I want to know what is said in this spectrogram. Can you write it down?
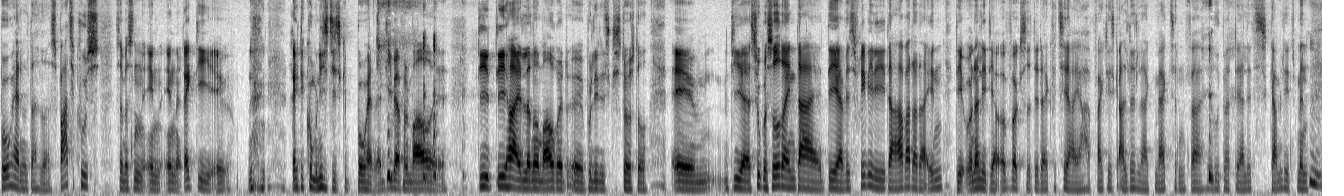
boghandel, der hedder Spartacus, som er sådan en, en rigtig, øh, rigtig kommunistisk boghandel. De er i hvert fald meget... Øh, de, de har et eller andet meget rødt øh, politisk ståsted. Øh, de er super søde derinde. Der, det er vist frivillige, der arbejder derinde. Det er underligt, jeg er opvokset det der kvarter, og jeg har faktisk aldrig lagt mærke til den før. Jeg ved godt, det er lidt skamligt, men mm.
